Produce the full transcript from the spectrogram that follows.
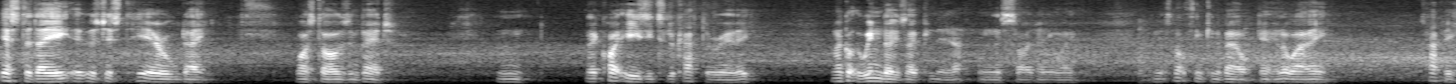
yesterday it was just here all day whilst I was in bed and they're quite easy to look after really and I've got the windows open here on this side anyway. And it's not thinking about getting away. It's happy.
